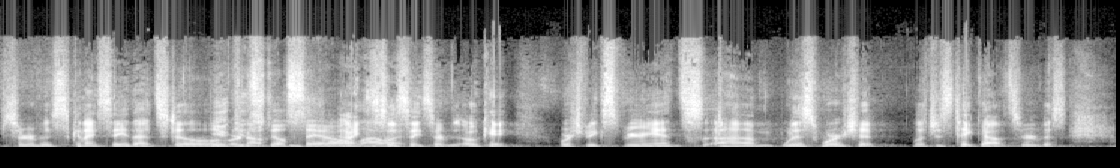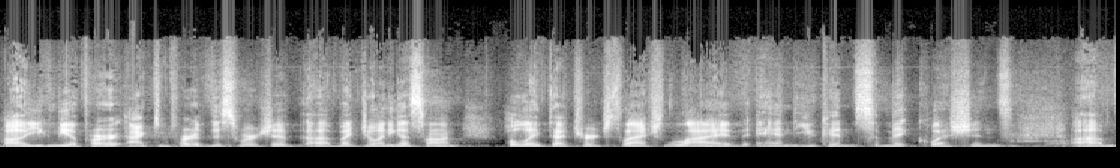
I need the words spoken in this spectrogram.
service. Can I say that still? You can no? still say it. I'll I can still it. say service. Okay, worship experience. Um, this worship. Let's just take out service. Uh, you can be a part, active part of this worship uh, by joining us on wholelife.church slash live, and you can submit questions. Um,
